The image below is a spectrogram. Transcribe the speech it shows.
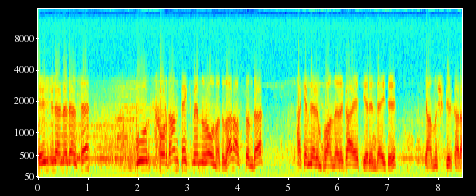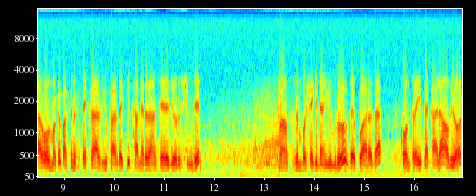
Seyirciler nedense bu skordan pek memnun olmadılar. Aslında hakemlerin puanları gayet yerindeydi. Yanlış bir karar olmadı. Bakınız tekrar yukarıdaki kameradan seyrediyoruz şimdi. Fransızın boşa giden yumruğu ve bu arada kontrayı pekala alıyor.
